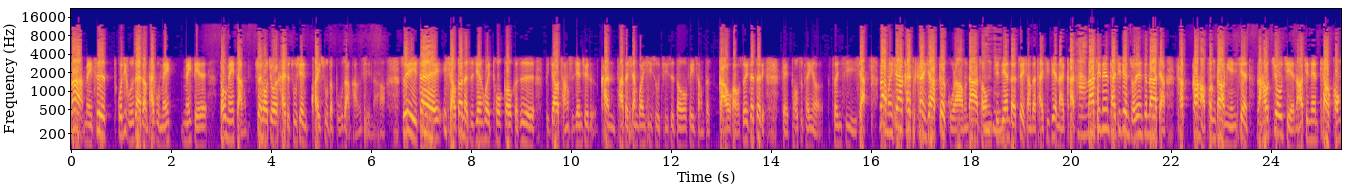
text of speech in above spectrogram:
那每次国际股市在涨，台股没没跌都没涨，最后就会开始出现快速的补涨行情了哈。所以在一小段的时间会脱钩，可是比较长时间去看它的相关系数，其实都非常的高哈。所以在这里给投资朋友分析一下。那我们现在开始看一下个股啦。我们大家从今天的最强的台积电来看。那今天台积电昨天跟大家讲，它刚好碰到年线，然后纠结。然后今天跳空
